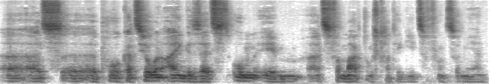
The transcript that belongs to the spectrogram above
äh, als äh, Provokation eingesetzt, um eben als Vermarktungsstrategie zu funktionieren.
